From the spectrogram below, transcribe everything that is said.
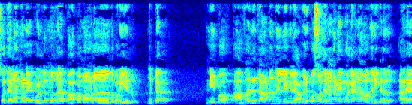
സ്വജനങ്ങളെ കൊല്ലുന്നത് പാപമാണ് എന്ന് പറയണം. എന്നിട്ട് ഇനിയിപ്പോ അവർ കാണുന്നില്ലെങ്കിൽ അവരിപ്പോ സ്വജനങ്ങളെ കൊല്ലാനാ വന്നിരിക്കുന്നത്. ആര്?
